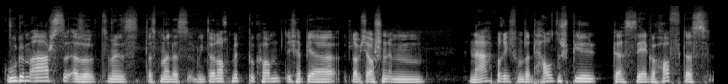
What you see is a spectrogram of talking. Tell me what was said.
gut im Arsch also zumindest, dass man das irgendwie doch noch mitbekommt. Ich habe ja, glaube ich, auch schon im Nachbericht vom Sandhausen-Spiel das sehr gehofft, dass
